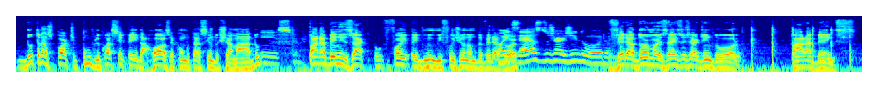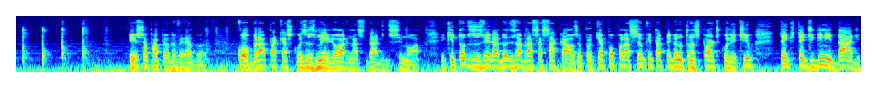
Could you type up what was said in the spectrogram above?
do transporte público, a CPI da Rosa, como está sendo chamado. Isso. Parabenizar, foi, me fugiu o nome do vereador. Moisés do Jardim do Ouro. Vereador Moisés do Jardim do Ouro. Parabéns. Esse é o papel do vereador. Cobrar para que as coisas melhorem na cidade de Sinop. E que todos os vereadores abracem essa causa. Porque a população que está pegando transporte coletivo tem que ter dignidade,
